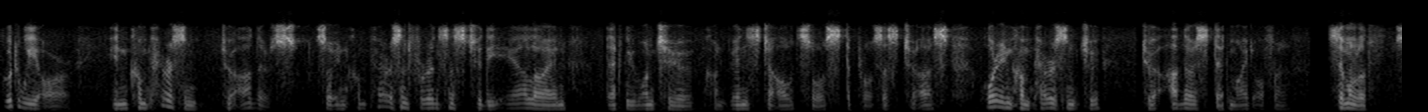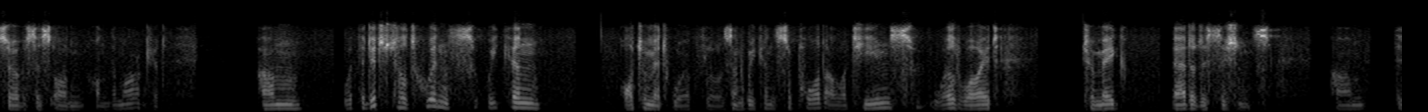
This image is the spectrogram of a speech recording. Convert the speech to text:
good we are in comparison to others. So in comparison, for instance, to the airline that we want to convince to outsource the process to us, or in comparison to, to others that might offer similar services on, the market. Um, with the digital twins, we can automate workflows and we can support our teams worldwide to make better decisions. The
